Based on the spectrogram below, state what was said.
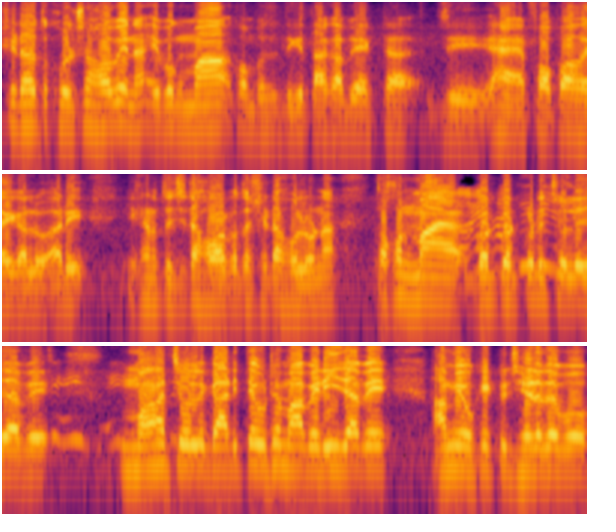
সেটা হয়তো খোলসা হবে না, এবং মা কম্পাসের দিকে তাকাবে একটা যে হ্যাঁ ফপা হয়ে গেল। আরে, এখানে তো যেটা হওয়ার কথা সেটা হলো না। তখন মা গট করে চলে যাবে। মা চলে, গাড়িতে উঠে মা বেরিয়ে যাবে। আমি ওকে একটু ঝেড়ে দেবো।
